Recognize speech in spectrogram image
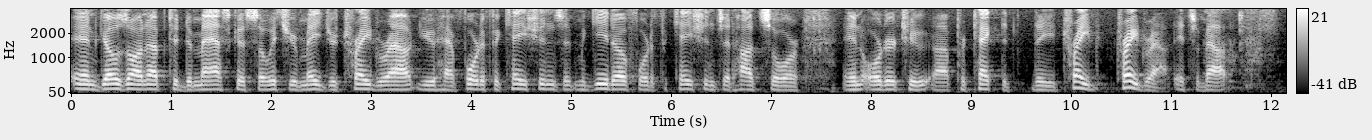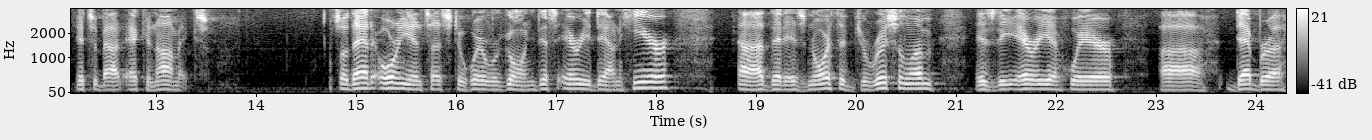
and goes on up to Damascus. So it's your major trade route. You have fortifications at Megiddo, fortifications at Hatzor, in order to uh, protect the, the trade trade route. It's about it's about economics. So that orients us to where we're going. This area down here, uh, that is north of Jerusalem, is the area where uh, Deborah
